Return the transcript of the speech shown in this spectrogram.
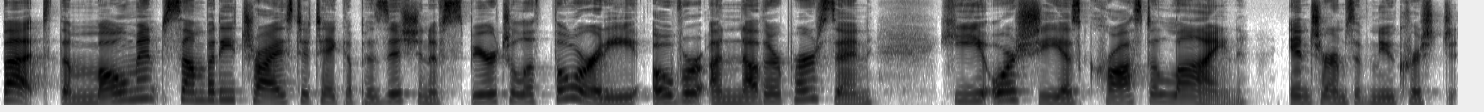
But the moment somebody tries to take a position of spiritual authority over another person, he or she has crossed a line in terms of New, Christi-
